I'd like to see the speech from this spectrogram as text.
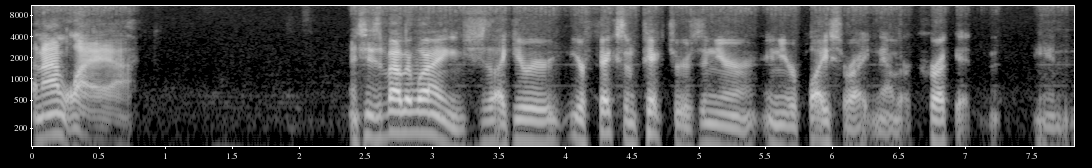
And I laughed. And she's, by the way, she's like, you're you're fixing pictures in your in your place right now. They're crooked and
